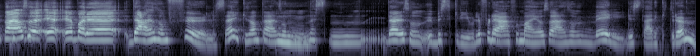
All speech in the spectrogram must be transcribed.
Nei, altså, jeg, jeg bare Det er en sånn følelse, ikke sant? Det er en sånn Mm. nesten Det er litt sånn ubeskrivelig, for det er for meg også en sånn veldig sterk drøm.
